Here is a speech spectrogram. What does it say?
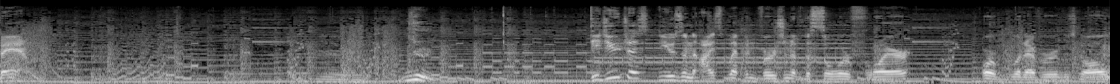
Bam. Did you just use an ice weapon version of the solar flare? Or whatever it was called?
